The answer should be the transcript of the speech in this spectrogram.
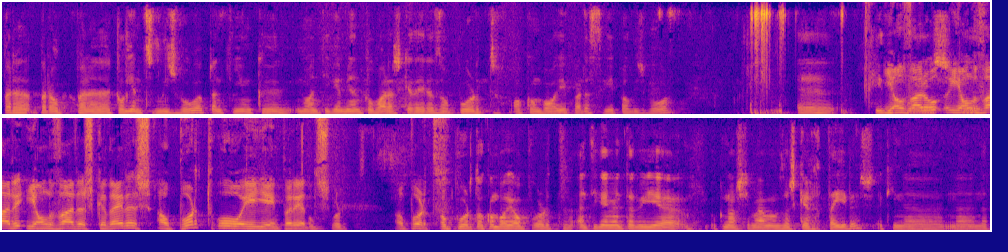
para, para, para, clientes de Lisboa, portanto tinham que, no antigamente, levar as cadeiras ao Porto, ao comboio, para seguir para Lisboa. Uh, e iam, levar, iam, levar, iam levar as cadeiras ao Porto ou aí em Paredes? Ao Porto. Ao Porto? Ao Porto, ao comboio ao Porto. Antigamente havia o que nós chamávamos as carreteiras, aqui na, na, na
